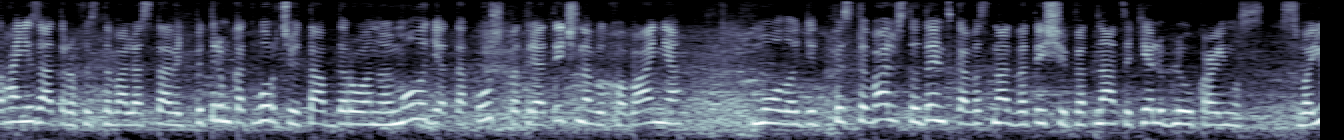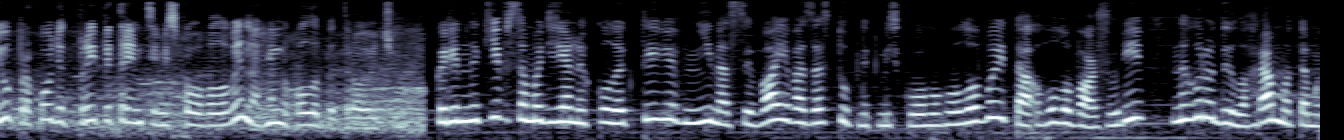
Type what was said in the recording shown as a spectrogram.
організатори фестивалю ставить підтримка творчої та обдарованої молоді, а також патріотичне виховання молоді. Фестиваль Студентська весна 2015 Я люблю Україну свою проходять при підтримці міського голови Наги Миколи Петровича. Керівників самодіяльних колективів Ніна Сиваєва, заступник міського голови та голова журі, нагородила грамотами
